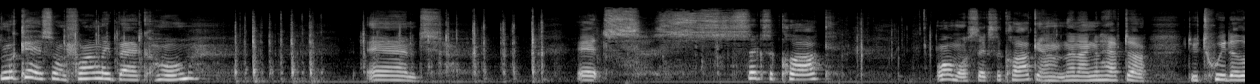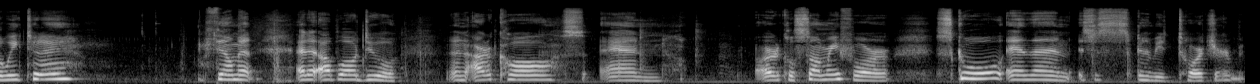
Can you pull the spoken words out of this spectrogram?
Okay, so I'm finally back home. And it's 6 o'clock. Almost 6 o'clock. And then I'm going to have to do tweet of the week today. Film it, edit, upload, do an article, and article summary for school and then it's just gonna be torture.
